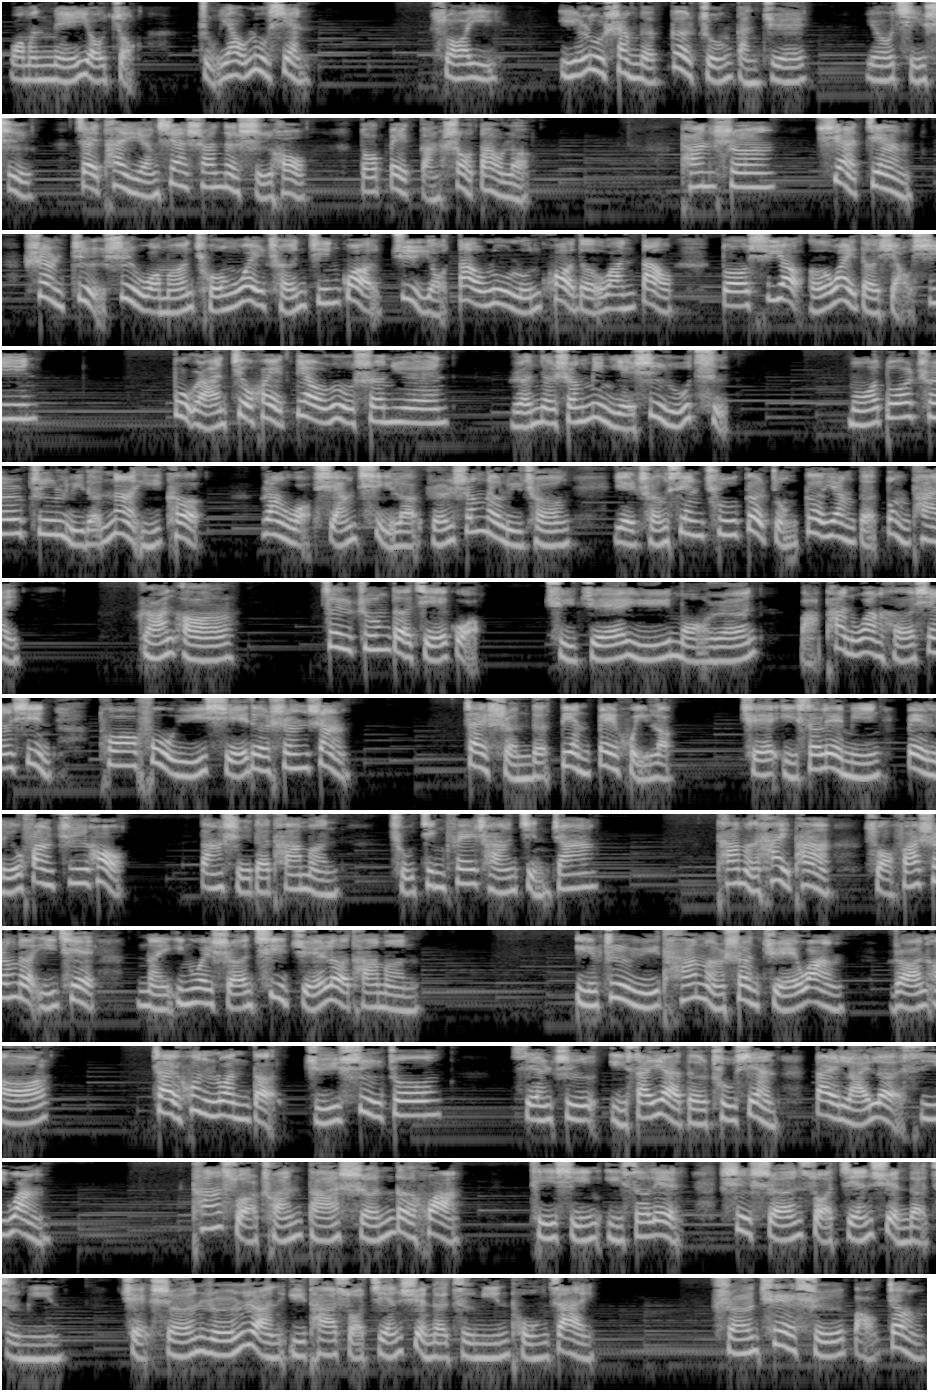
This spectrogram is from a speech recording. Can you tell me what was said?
我们没有走主要路线，所以一路上的各种感觉，尤其是在太阳下山的时候，都被感受到了。攀升、下降。甚至是我们从未曾经过具有道路轮廓的弯道，都需要额外的小心，不然就会掉入深渊。人的生命也是如此。摩托车之旅的那一刻，让我想起了人生的旅程，也呈现出各种各样的动态。然而，最终的结果取决于某人把盼望和相信托付于谁的身上。在神的殿被毁了，且以色列民被流放之后，当时的他们处境非常紧张，他们害怕所发生的一切。乃因为神弃绝了他们，以至于他们甚绝望。然而，在混乱的局势中，先知以赛亚的出现带来了希望。他所传达神的话，提醒以色列是神所拣选的子民。且神仍然与他所拣选的子民同在。神确实保证，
